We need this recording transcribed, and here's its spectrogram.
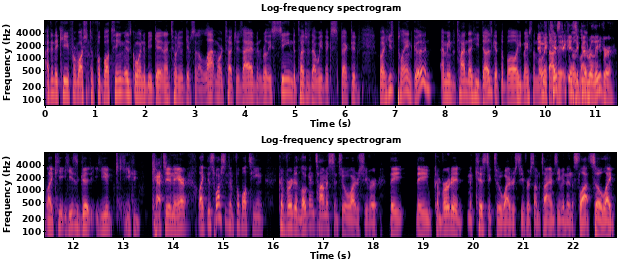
I think the key for Washington football team is going to be getting Antonio Gibson a lot more touches. I haven't really seen the touches that we've expected, but he's playing good. I mean, the time that he does get the ball, he makes the most out of it. McKissic is a good like. reliever. Like he, he's good. He he could catch it in the air. Like this Washington football team converted Logan Thomas into a wide receiver. They they converted McKissic to a wide receiver sometimes, even in the slot. So like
